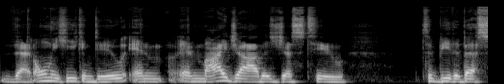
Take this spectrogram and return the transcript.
that only He can do. And and my job is just to to be the best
